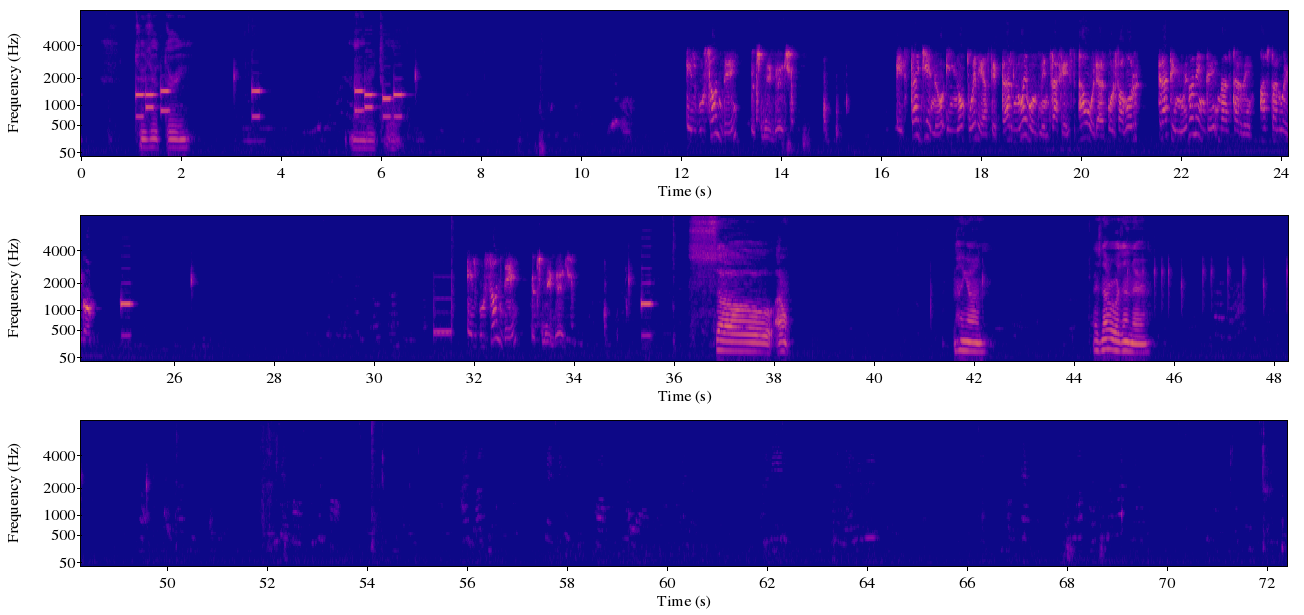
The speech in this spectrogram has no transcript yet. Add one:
El buzón de está lleno y no puede aceptar nuevos mensajes. Ahora, por favor, trate nuevamente más tarde. Hasta luego. Buzón It's me, bitch. So I don't. Hang on. His number was in there.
